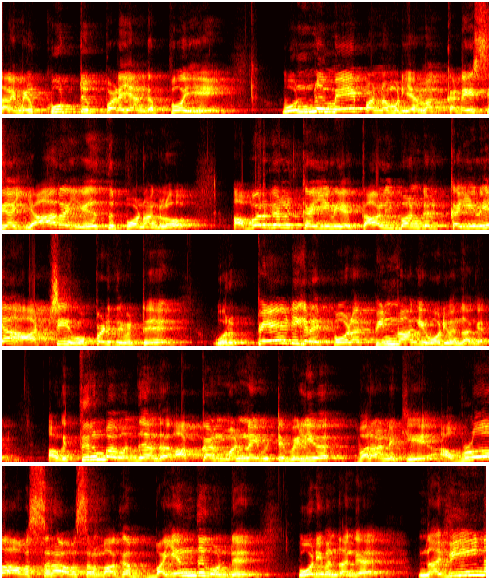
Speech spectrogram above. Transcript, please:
தலைமையில் கூட்டுப்படை அங்கே போய் ஒன்றுமே பண்ண முடியாமல் கடைசியாக யாரை எதிர்த்து போனாங்களோ அவர்கள் கையிலேயே தாலிபான்கள் கையிலேயே ஆட்சி ஒப்படைத்து விட்டு ஒரு பேடிகளைப் போல பின்வாங்கி ஓடி வந்தாங்க. அவங்க திரும்ப வந்து அந்த ஆப்கான் மண்ணை விட்டு வெளியே வர அன்னைக்கு அவ்வளோ அவசர அவசரமாக பயந்து கொண்டு ஓடி வந்தாங்க. நவீன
